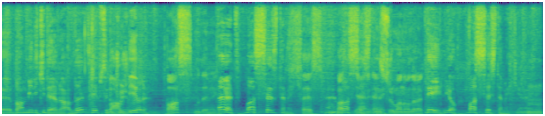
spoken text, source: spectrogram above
e, Bambir 2 devraldı. Hepsinin Bambir çocukları. Bas mı demek? Evet bas ses demek. Ses. Bas, bas ses yani demek. enstrüman olarak. Değil yok bas ses demek yani.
